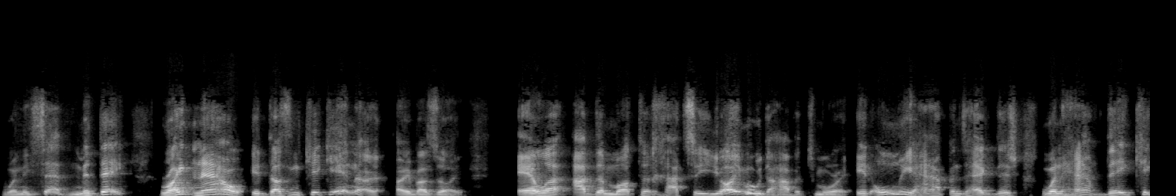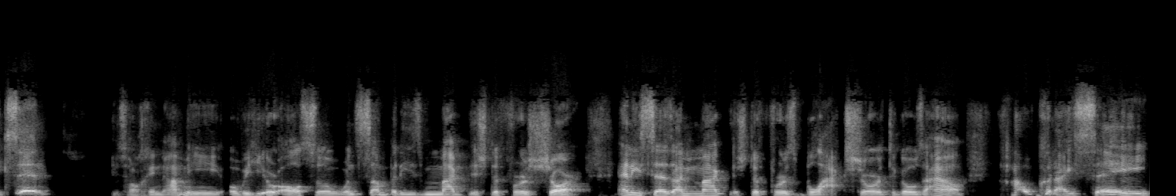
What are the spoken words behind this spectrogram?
When he said midday. Right now, it doesn't kick in, uh, Ibazoi. It only happens hegdish when half day kicks in. Is hochinami over here also when somebody's magdish the first shore, and he says I'm magdish the first black shore to goes out. How could I say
